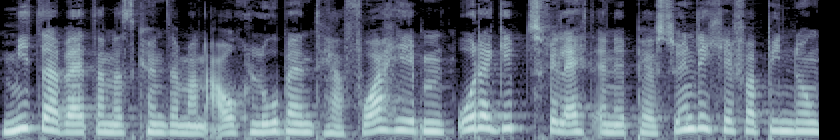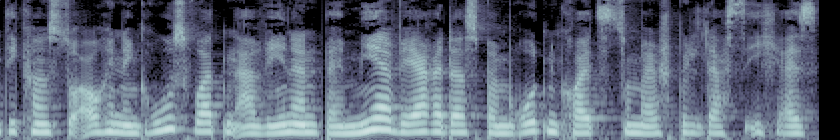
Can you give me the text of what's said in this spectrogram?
Mitarbeitern. Das könnte man auch lobend hervorheben. Oder gibt es vielleicht eine persönliche Verbindung, die kannst du auch in den Grußworten erwähnen. Bei mir wäre das beim Roten Kreuz zum Beispiel, dass ich als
